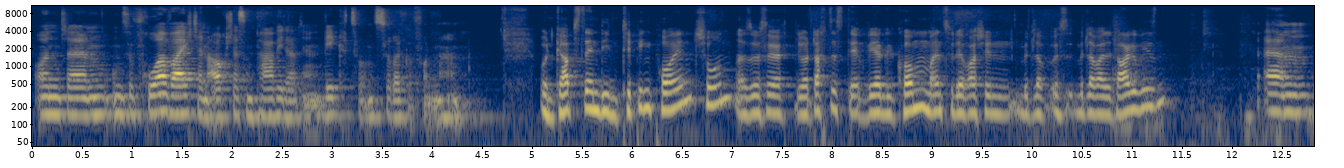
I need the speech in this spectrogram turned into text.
Und ähm, umso froher war ich dann auch, dass ein paar wieder den Weg zu uns zurückgefunden haben. Und gab es denn den Tipping Point schon? Also du dachtest, der wäre gekommen. Meinst du, der war schon mittlerweile da gewesen? Ähm,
